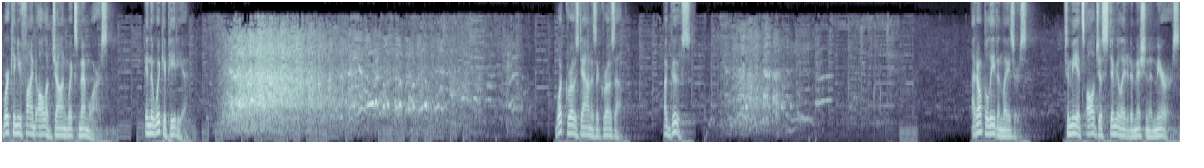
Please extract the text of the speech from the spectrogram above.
Where can you find all of John Wick's memoirs? In the Wikipedia. What grows down as it grows up? A goose. I don't believe in lasers. To me, it's all just stimulated emission and mirrors.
